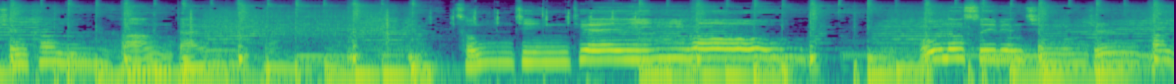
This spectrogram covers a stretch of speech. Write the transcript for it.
全靠银行贷款。从今天以后，不能随便请人吃饭了，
